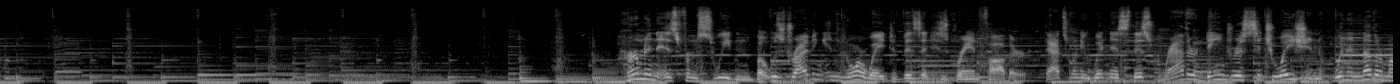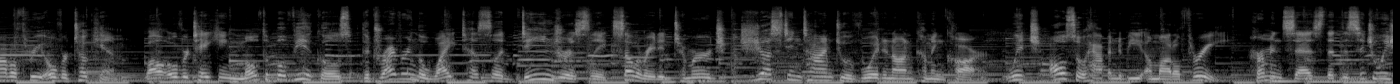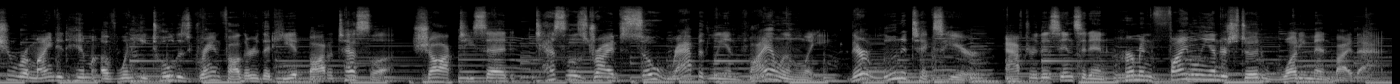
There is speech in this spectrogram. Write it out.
Herman is from Sweden, but was driving in Norway to visit his grandfather. That's when he witnessed this rather dangerous situation when another Model 3 overtook him. While overtaking multiple vehicles, the driver in the white Tesla dangerously accelerated to merge just in time to avoid an oncoming car, which also happened to be a Model 3. Herman says that the situation reminded him of when he told his grandfather that he had bought a Tesla. Shocked, he said, Teslas drive so rapidly and violently. They're lunatics here. After this incident, Herman finally understood what he meant by that.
